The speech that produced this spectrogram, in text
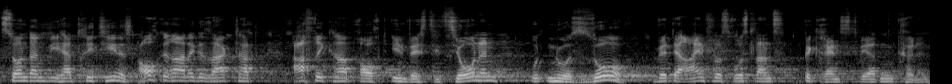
sondern, wie Herr Trittin es auch gerade gesagt hat, Afrika braucht Investitionen. Und nur so wird der Einfluss Russlands begrenzt werden können.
